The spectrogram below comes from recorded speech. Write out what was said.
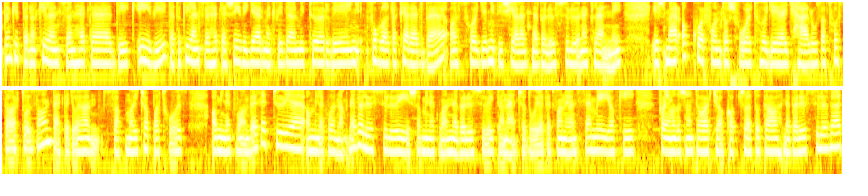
tulajdonképpen a 97. évi, tehát a 97-es évi gyermekvédelmi törvény foglalta keretbe az, hogy mit is jelent nevelőszülőnek lenni, és már akkor fontos volt, hogy egy hálózathoz tartozzon, tehát egy olyan szakmai csapathoz, aminek van vezetője, aminek vannak nevelőszülői, és aminek van nevelőszülői tanácsadója, tehát van olyan személy, aki folyamatosan tartja a kapcsolatot a nevelőszülővel,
